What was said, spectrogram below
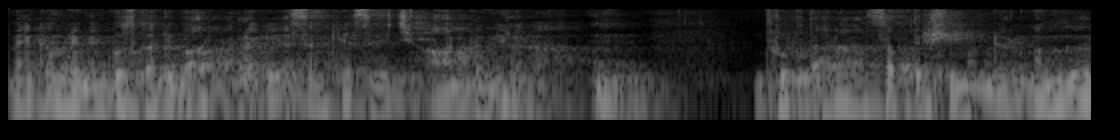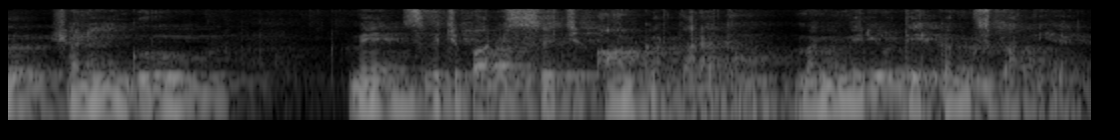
मैं कमरे में घुसकर दीवार पर लगे असंख्य स्विच ऑन करने लगा। ध्रुव तारा सप्तऋषि मंडल मंगल शनि गुरु में स्विच पर स्विच ऑन करता रहता हूँ। मम्मी मेरी ओर देखकर मुस्कुराती है।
